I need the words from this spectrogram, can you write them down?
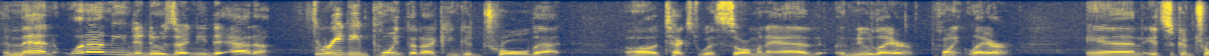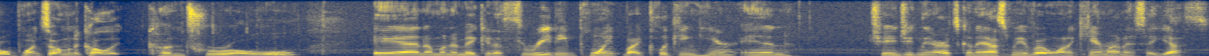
and then what I need to do is I need to add a 3D point that I can control that uh, text with. So I'm going to add a new layer, point layer, and it's a control point, so I'm going to call it control. And I'm going to make it a 3D point by clicking here and changing there. It's going to ask me if I want a camera, and I say yes.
